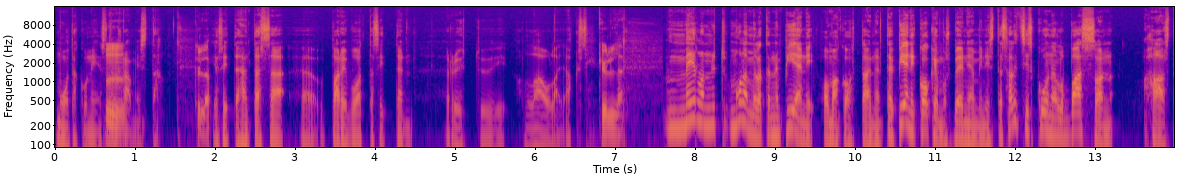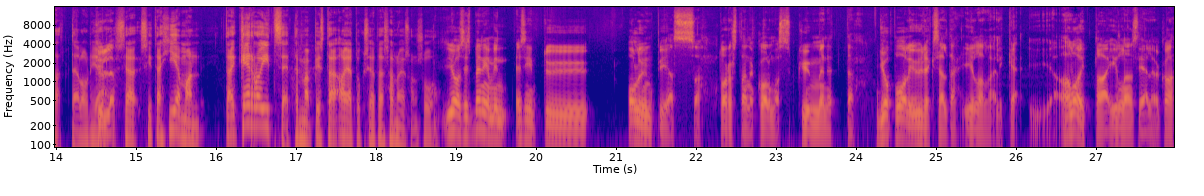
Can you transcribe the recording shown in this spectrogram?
muuta kuin Instagramista. Mm. Kyllä. Ja sitten hän tässä pari vuotta sitten ryhtyi laulajaksi. Kyllä. Meillä on nyt molemmilla tämmöinen pieni omakohtainen, tai pieni kokemus Benjaminista. Sä olit siis kuunnellut Basson haastattelun ja Kyllä. Sä sitä hieman, tai kerro itse, että mä pistän ajatuksia tai sanoja sun suuhun. Joo, siis Benjamin esiintyy Olympiassa torstaina 30. jo puoli yhdeksältä illalla, eli aloittaa illan siellä, joka,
